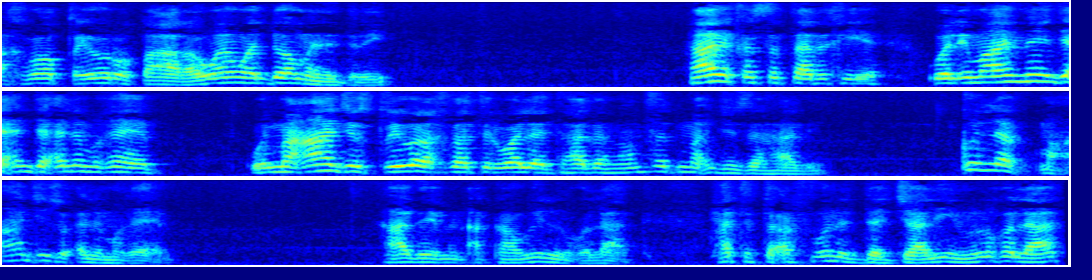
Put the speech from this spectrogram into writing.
أخذوا الطيور وطاروا. وين ودوه ما ندري. هذه قصة تاريخية. والإمام المهدي عنده علم غيب. والمعاجز طيور أخذت الولد. هذا منفذ معجزة هذه. كلها معاجز وعلم غيب. هذه من أقاويل الغلاة. حتى تعرفون الدجالين والغلاة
